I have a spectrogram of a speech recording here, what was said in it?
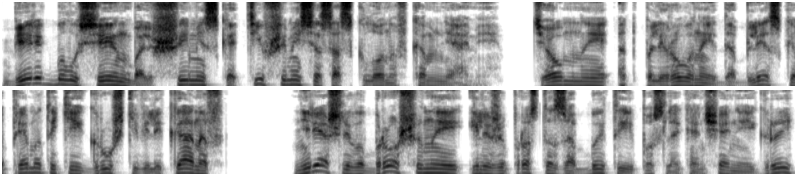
Берег был усеян большими, скатившимися со склонов камнями. Темные, отполированные до блеска, прямо такие игрушки великанов, Неряшливо брошенные или же просто забытые после окончания игры,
